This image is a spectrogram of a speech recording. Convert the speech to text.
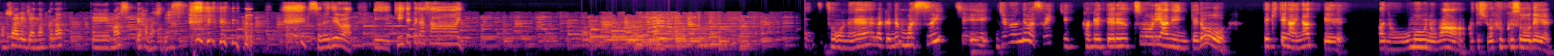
おしゃれじゃなくなってますって話です。それでは、えー聞いてください。そうね。だけど、でもまあスイッチ、自分ではスイッチかけてるつもりやねんけど、できてないなってあの思うのが、私は服装で、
